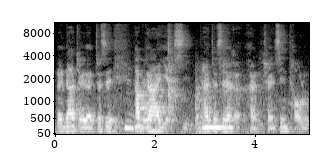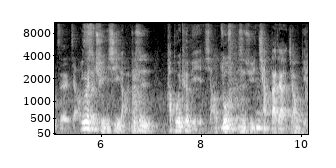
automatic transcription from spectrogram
人家觉得，就是他不像在演戏，嗯、他就是很很全心投入这个角色。因为是群戏啦，就是他不会特别想要做什么事去抢大家的焦点，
